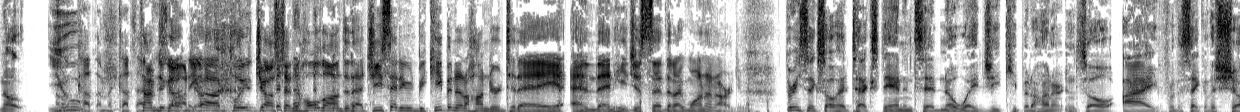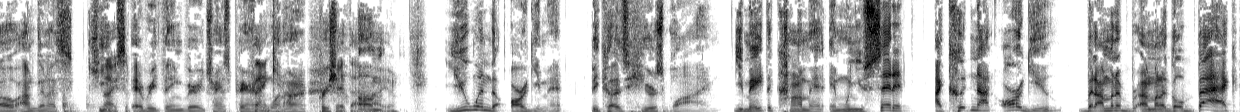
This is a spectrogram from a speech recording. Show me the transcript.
No, I'm you. gonna cut, I'm gonna cut that Time to go. of audio. Uh, please, Justin, hold on to that. G said he would be keeping it 100 today, and then he just said that I won an argument. 360 had texted in and said, No way, G, keep it 100. And so I, for the sake of the show, I'm going to keep Nice of you. everything very transparent Thank and you. 100. Appreciate that about you. Win the argument because here's why. You made the comment, and when you said it, I could not argue, but I'm gonna I'm gonna go back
